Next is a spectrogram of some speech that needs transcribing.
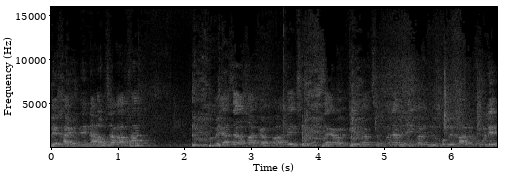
לך אתננה וזרעך והיה זרעך ככה הארץ ועשה וקרבה וצפונה ונגבה ונלכו בך וכולי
